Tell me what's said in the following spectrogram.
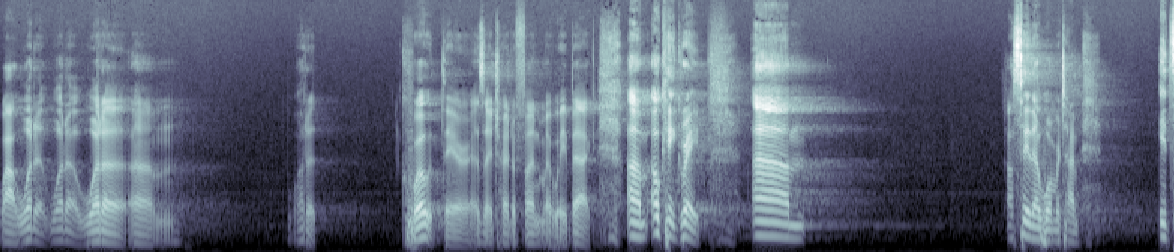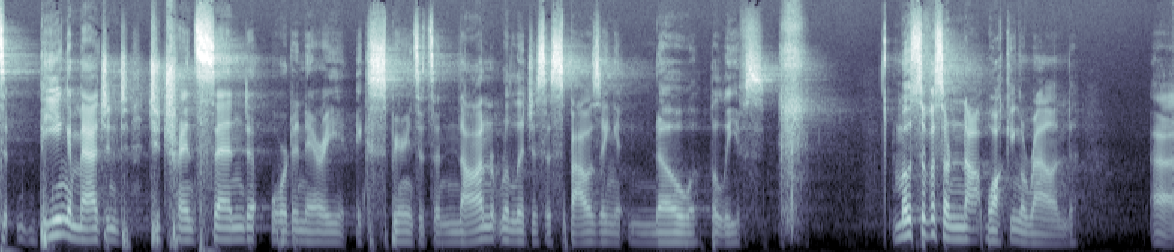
Wow, what a what a what a um, what a quote there as I try to find my way back. Um, okay, great. Um, I'll say that one more time. It's being imagined to transcend ordinary experience. It's a non religious espousing no beliefs. Most of us are not walking around uh,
